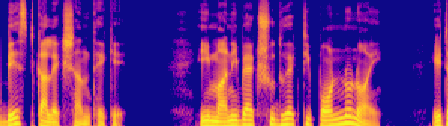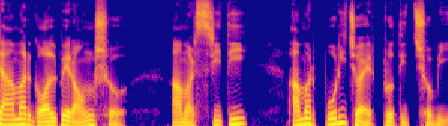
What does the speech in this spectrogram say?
বেস্ট কালেকশন থেকে। এই মানিব্যাগ শুধু একটি পণ্য নয়, এটা আমার গল্পের অংশ, আমার স্মৃতি, আমার পরিচয়ের প্রতিচ্ছবি।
